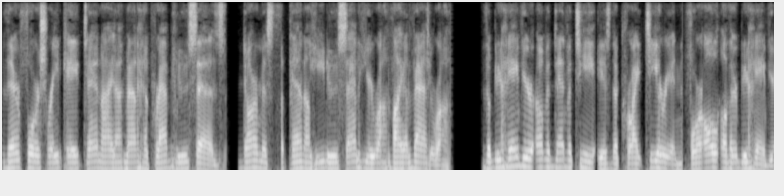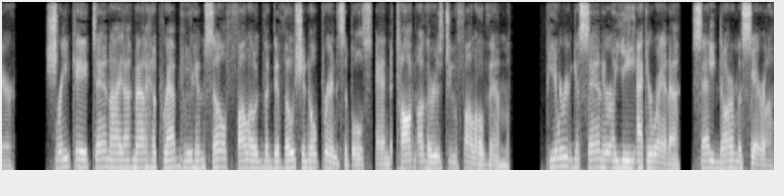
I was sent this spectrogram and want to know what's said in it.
therefore Sri Caitanya Mahaprabhu says, Dharmasthapana hidu Sanhira Vyavatara. The behavior of a devotee is the criterion for all other behavior. Sri Caitanya Mahaprabhu himself followed the devotional principles and taught others to follow them. Purigasanara yi akarana, say Dharmasara.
